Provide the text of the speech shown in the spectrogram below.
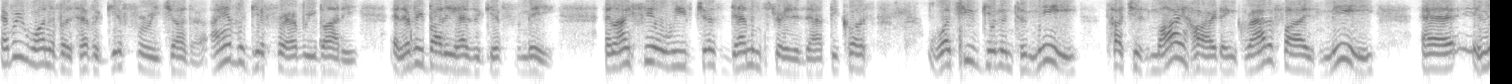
every one of us have a gift for each other. I have a gift for everybody, and everybody has a gift for me. And I feel we've just demonstrated that because what you've given to me touches my heart and gratifies me uh, in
